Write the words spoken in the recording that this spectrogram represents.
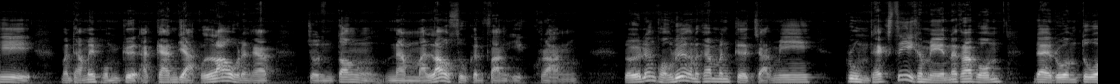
ที่มันทำให้ผมเกิดอาการอยากเล่านะครับ จนต้องนำมาเล่าสู่กันฟังอีกครั้ง โดยเรื่องของเรื่องนะครับมันเกิดจากมีกลุ่มแท็กซี่เขมรนะครับผมได้รวมตัว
